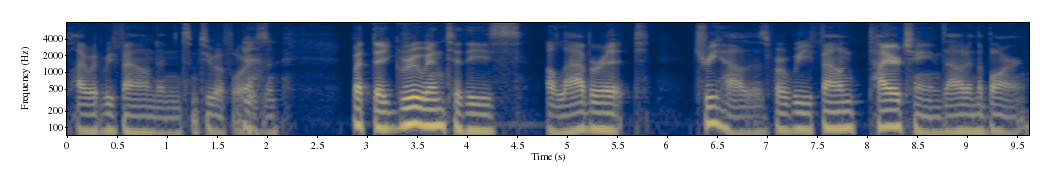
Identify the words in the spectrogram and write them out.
plywood we found and some 204s. Yeah. And, but they grew into these elaborate tree houses where we found tire chains out in the barn.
